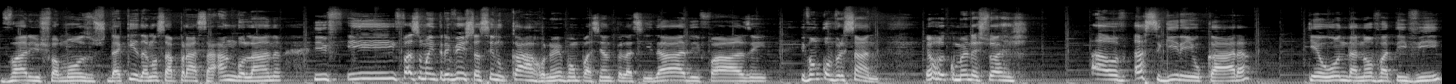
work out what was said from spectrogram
vários famosos daqui da nossa praça angolana e, e faz uma entrevista assim no carro, né? Vão passeando pela cidade, fazem e vão conversando. Eu recomendo as pessoas a, a seguirem o cara, que é o Onda Nova TV.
